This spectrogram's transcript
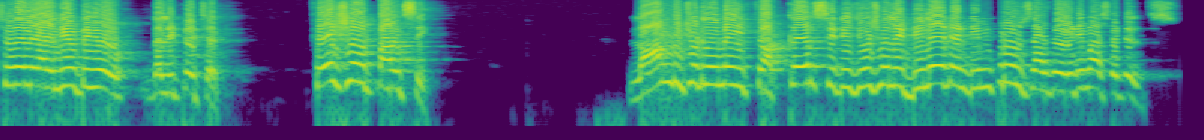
similarly I leave to you the literature. Facial palsy. Longitudinal may if occurs, it is usually delayed and improves as the edema settles.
